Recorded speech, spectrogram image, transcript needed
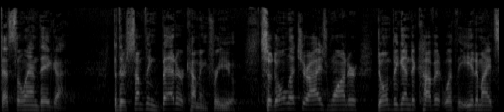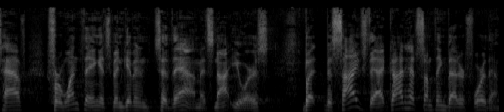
That's the land they got. But there's something better coming for you. So don't let your eyes wander. Don't begin to covet what the Edomites have. For one thing, it's been given to them, it's not yours. But besides that, God had something better for them.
